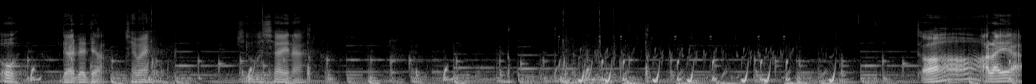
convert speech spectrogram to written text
โอ้ เดาเดี๋ยวเดี๋ยวใช่ไหมคิดว่าใช่นะ อ๋อ อะไรอะ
